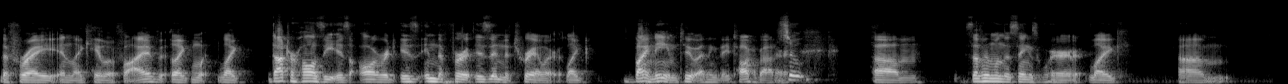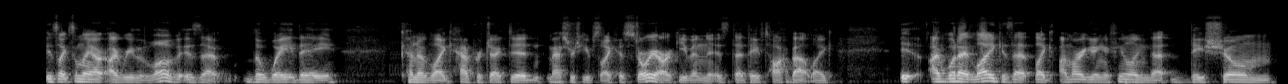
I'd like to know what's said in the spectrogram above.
the fray in like Halo Five. Like like Dr. Halsey is already is in the first is in the trailer like by name too. I think they talk about her. So um, it's definitely one of those things where like um, it's like something I, I really love is that the way they kind of like have projected Master Chief's like his story arc even is that they've talked about like it, I, what I like is that like I'm already getting a feeling that they show him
